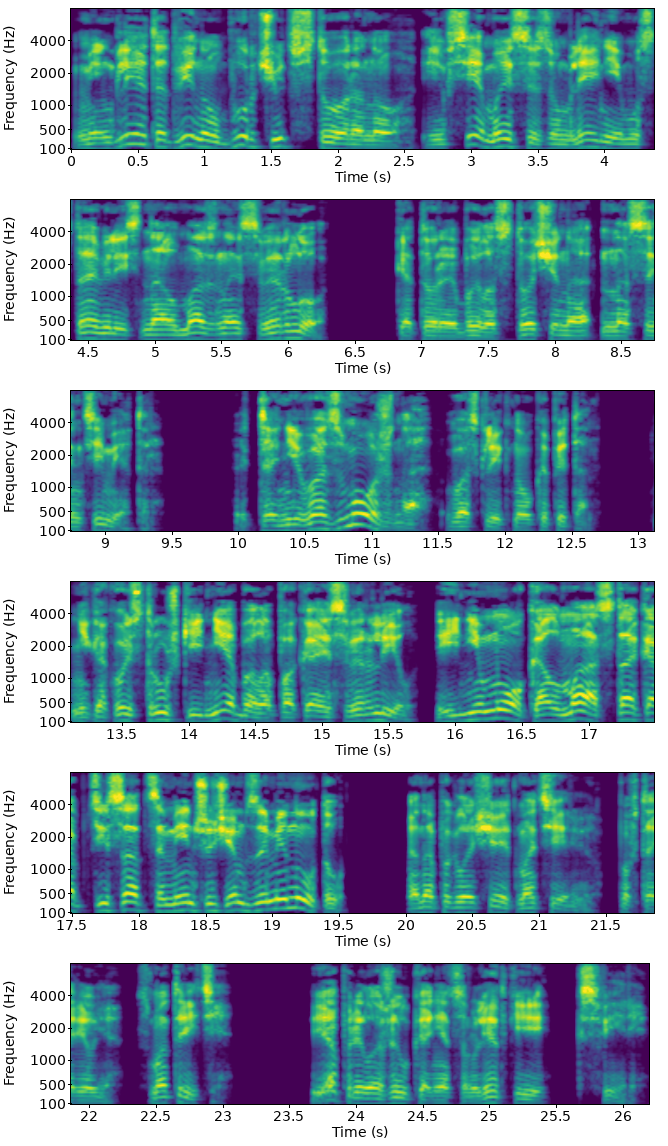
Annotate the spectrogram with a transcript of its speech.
Мингли отодвинул бур чуть в сторону, и все мы с изумлением уставились на алмазное сверло, которое было сточено на сантиметр. «Это невозможно!» — воскликнул капитан. «Никакой стружки не было, пока я сверлил, и не мог алмаз так обтесаться меньше, чем за минуту!» «Она поглощает материю», — повторил я. «Смотрите». Я приложил конец рулетки к сфере.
